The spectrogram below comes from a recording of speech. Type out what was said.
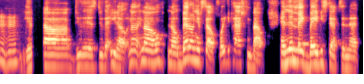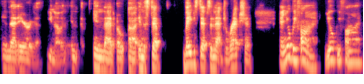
mm-hmm. get a job, do this, do that. You know, no, no, no. Bet on yourself. What are you passionate about? And then make baby steps in that in that area. You know, in in, in that uh, in the step baby steps in that direction and you'll be fine. You'll be fine.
